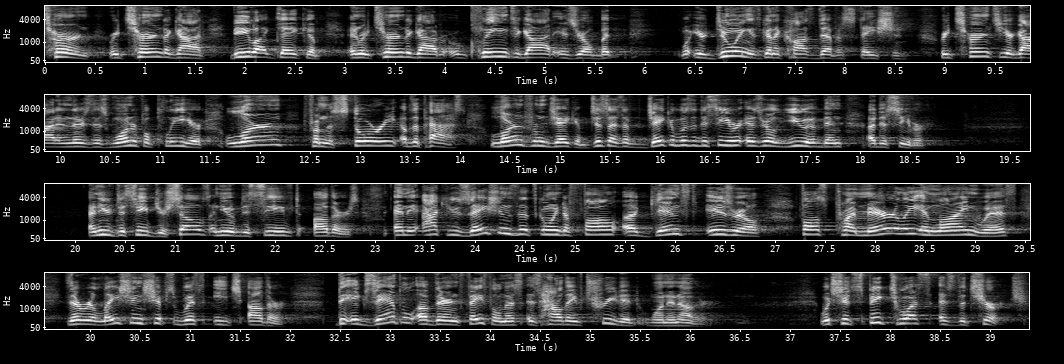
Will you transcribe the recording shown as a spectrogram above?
Turn, return to God. Be like Jacob and return to God. Cling to God, Israel. But what you're doing is going to cause devastation. Return to your God. And there's this wonderful plea here. Learn from the story of the past. Learn from Jacob. Just as if Jacob was a deceiver, Israel, you have been a deceiver. And you've deceived yourselves and you have deceived others. And the accusations that's going to fall against Israel falls primarily in line with their relationships with each other. The example of their unfaithfulness is how they've treated one another, which should speak to us as the church.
